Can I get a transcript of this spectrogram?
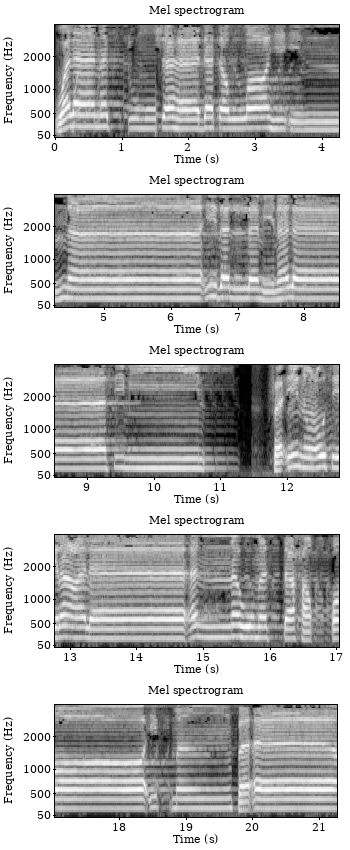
ولا نكتم شهادة الله إنا إذا لمن الآثمين فإن عثر على أنهما إثما فآخران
